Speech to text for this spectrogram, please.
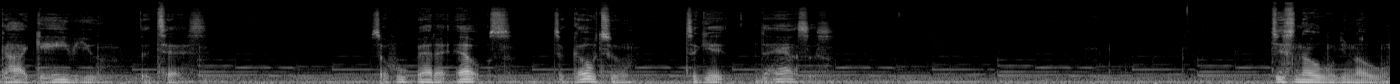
God gave you the test. So who better else to go to to get the answers? Just know, you know,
